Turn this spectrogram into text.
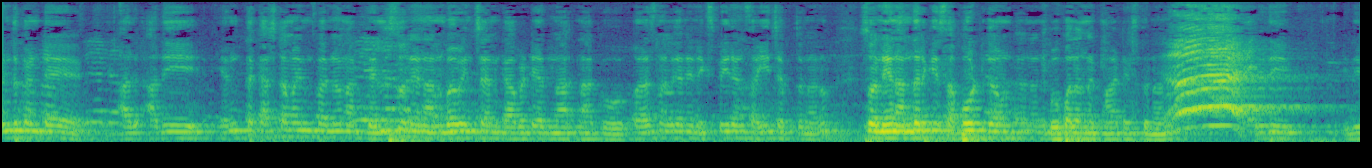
ఎందుకంటే అది అది ఎంత కష్టమైన పనో నాకు తెలుసు నేను అనుభవించాను కాబట్టి అది నాకు పర్సనల్గా నేను ఎక్స్పీరియన్స్ అయ్యి చెప్తున్నాను. సో నేను అందరికీ సపోర్ట్గా ఉంటానని భూపాల్ అన్నకు మాట ఇస్తున్నాను ఇది ఇది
